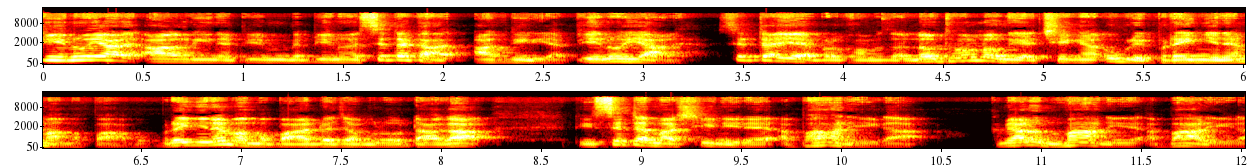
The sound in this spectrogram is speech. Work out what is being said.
ပြင်လို့ရတဲ့အာဂရိနဲ့ပြင်မပြင်လို့စစ်တပ်ကအာဂရိတွေကပြင်လို့ရတယ်စစ်တပ်ရဲ့ဘယ်လိုခေါ်မလဲဆိုလုံထုံးလုံနေတဲ့အခြေခံဥပဒေဗြိဉ္ဉ်ထဲမှာမပါဘူးဗြိဉ္ဉ်ထဲမှာမပါတဲ့အတွက်ကြောင့်မလို့ဒါကဒီစစ်တပ်မှာရှိနေတဲ့အဘတွေကခင်ဗျားတို့မနေတဲ့အဘတွေက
